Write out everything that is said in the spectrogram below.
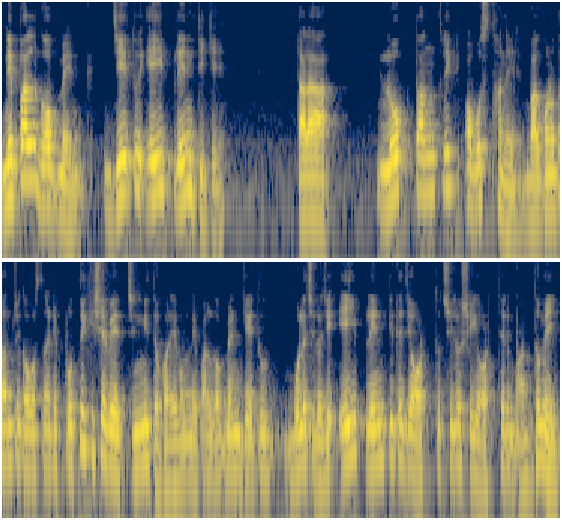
নেপাল গভর্নমেন্ট যেহেতু এই প্লেনটিকে তারা লোকতান্ত্রিক অবস্থানের বা গণতান্ত্রিক অবস্থানের একটি প্রতীক হিসেবে চিহ্নিত করে এবং নেপাল গভর্নমেন্ট যেহেতু বলেছিল যে এই প্লেনটিতে যে অর্থ ছিল সেই অর্থের মাধ্যমেই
